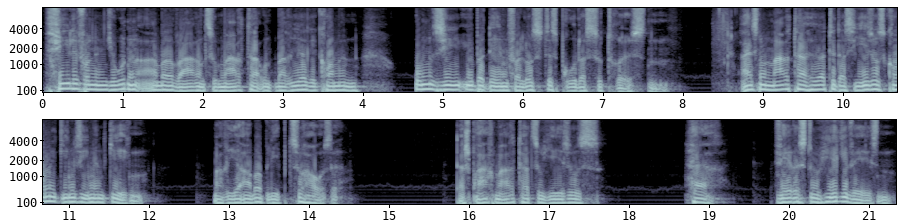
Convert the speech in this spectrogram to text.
Viele von den Juden aber waren zu Martha und Maria gekommen, um sie über den Verlust des Bruders zu trösten. Als nun Martha hörte, dass Jesus komme, ging sie ihm entgegen. Maria aber blieb zu Hause. Da sprach Martha zu Jesus, Herr, wärest du hier gewesen,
